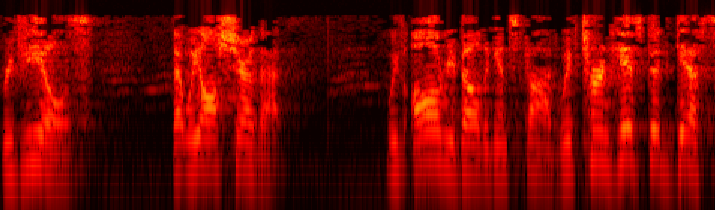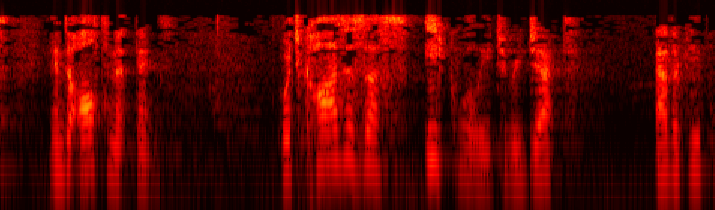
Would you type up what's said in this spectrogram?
reveals that we all share that. We've all rebelled against God. We've turned His good gifts into ultimate things, which causes us equally to reject other people.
